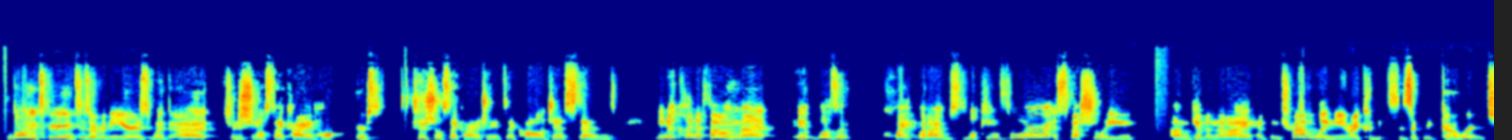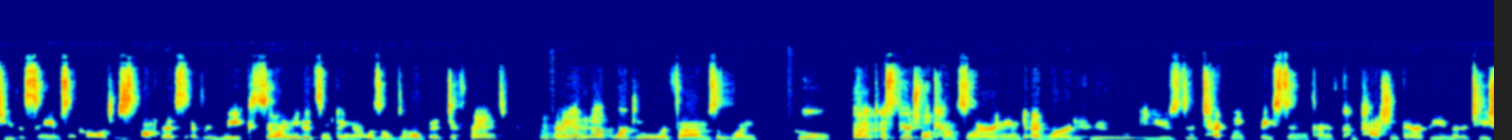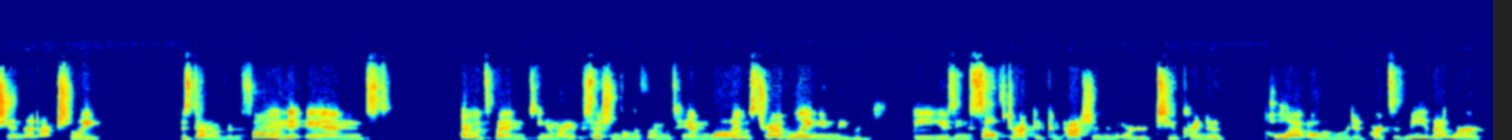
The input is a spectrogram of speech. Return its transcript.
long experiences over the years with uh, traditional psychiatry or traditional psychiatry and psychologists, and you know, kind of found that it wasn't quite what I was looking for, especially um, given that I had been traveling. You know, I couldn't physically go into the same psychologist's office every week. So I needed something that was a little bit different. Mm-hmm. And I mm-hmm. ended up working with um, someone who, uh, a spiritual counselor named Edward, who used a technique based in kind of compassion therapy and meditation that actually is done over the phone. And I would spend, you know, my sessions on the phone with him while I was traveling, and we would be using self-directed compassion in order to kind of pull out all the wounded parts of me that were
